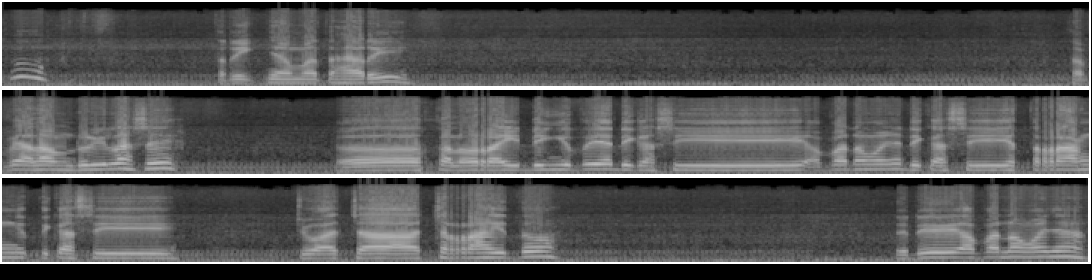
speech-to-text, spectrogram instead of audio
Uh, teriknya matahari. Tapi alhamdulillah sih eh kalau riding itu ya dikasih apa namanya dikasih terang, dikasih cuaca cerah itu. Jadi apa namanya?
